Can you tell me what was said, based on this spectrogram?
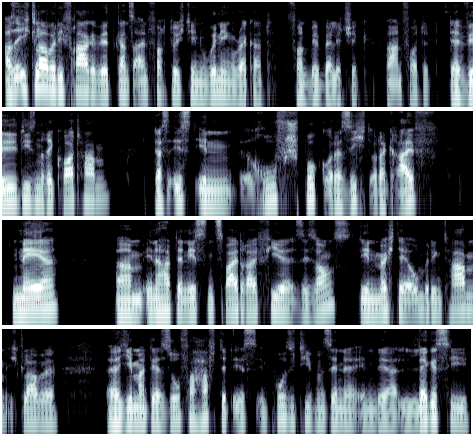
Also ich glaube, die Frage wird ganz einfach durch den Winning Record von Bill Belichick beantwortet. Der will diesen Rekord haben. das ist in Ruf, Spuck oder Sicht oder Greifnähe ähm, innerhalb der nächsten zwei, drei, vier Saisons. Den möchte er unbedingt haben. Ich glaube, äh, jemand, der so verhaftet ist im positiven Sinne in der Legacy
